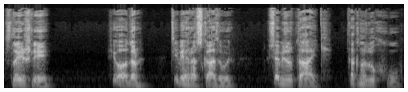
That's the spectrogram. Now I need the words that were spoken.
Слышь ли, Федор, тебе рассказываю, все без утайки, как на духу.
